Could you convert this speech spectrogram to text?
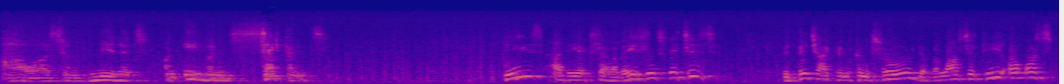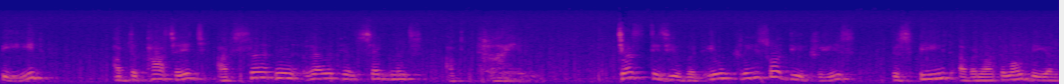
hours and minutes and even seconds. These are the acceleration switches with which I can control the velocity or, or speed of the passage of certain relative segments of time, just as you would increase or decrease the speed of an automobile.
